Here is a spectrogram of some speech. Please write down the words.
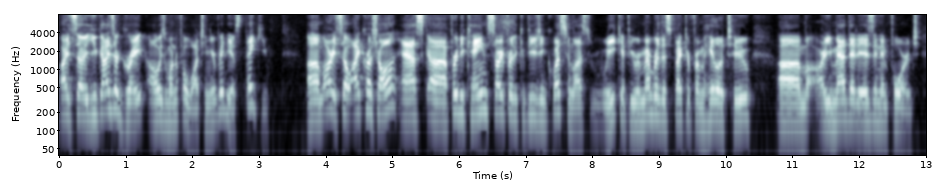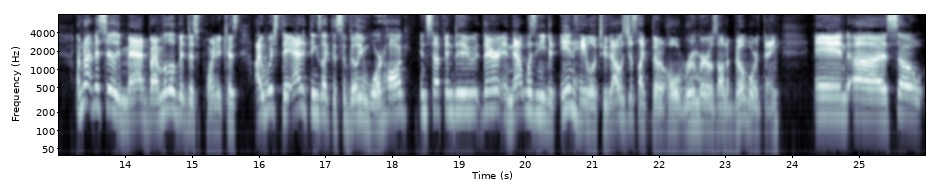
all right, so you guys are great. Always wonderful watching your videos. Thank you. Um, all right, so I Crush All ask uh, for Ducain. Sorry for the confusing question last week. If you remember the Spectre from Halo 2, um, are you mad that it isn't in Forge? I'm not necessarily mad, but I'm a little bit disappointed because I wish they added things like the civilian warthog and stuff into there, and that wasn't even in Halo 2. That was just like the whole rumor it was on a billboard thing. And uh, so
